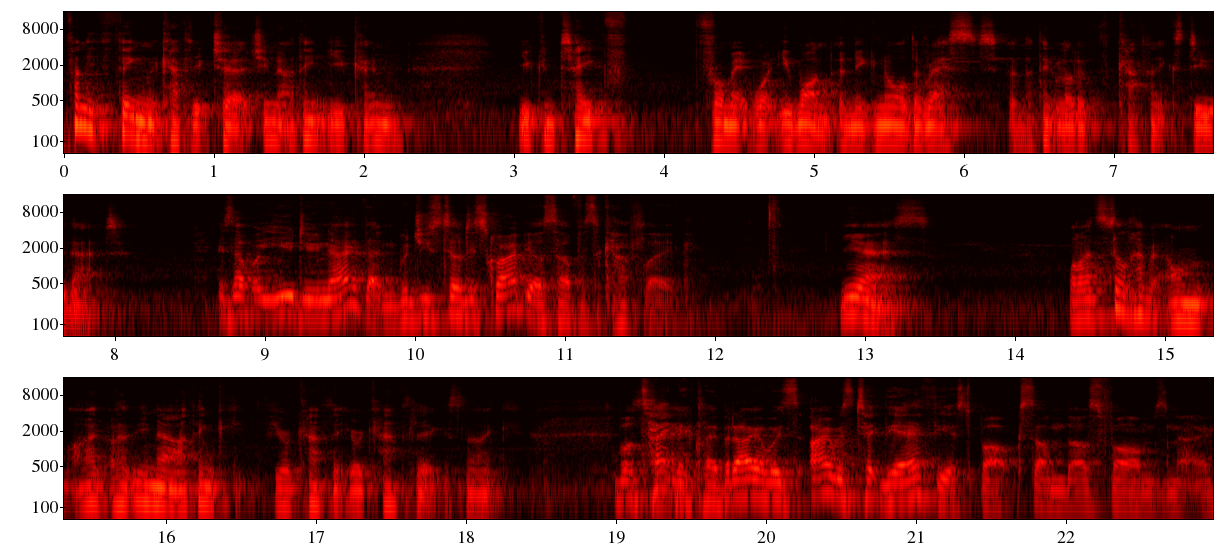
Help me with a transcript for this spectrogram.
funny thing, the Catholic Church, you know, I think you can you can take from it what you want and ignore the rest. And I think a lot of Catholics do that. Is that what you do now then? Would you still describe yourself as a Catholic? Yes. Well, I'd still have it on. I, you know, I think if you're a Catholic, you're a Catholic. It's like, Well, technically, but I always I always tick the atheist box on those forms now.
